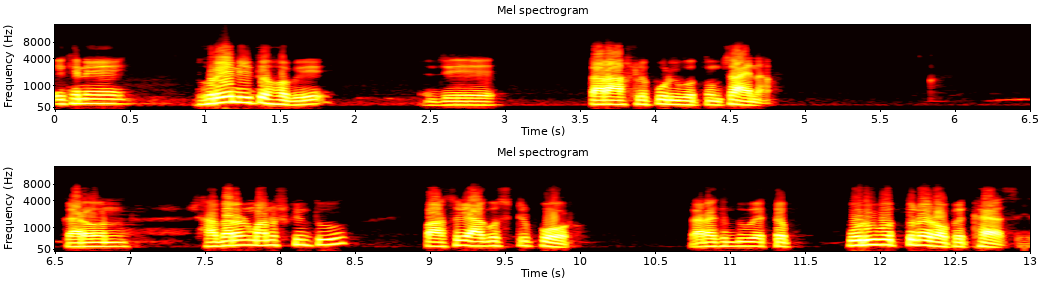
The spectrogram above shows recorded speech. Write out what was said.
এখানে ধরে নিতে হবে যে তারা আসলে পরিবর্তন চায় না। কারণ সাধারণ মানুষ কিন্তু পাঁচই আগস্টের পর তারা কিন্তু একটা পরিবর্তনের অপেক্ষায় আছে।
